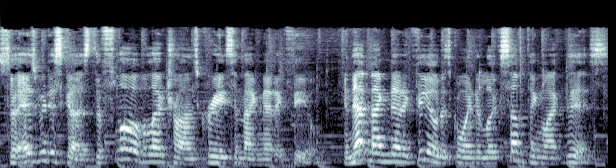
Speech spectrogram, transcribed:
So as we discussed, the flow of electrons creates a magnetic field. And that magnetic field is going to look something like this.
